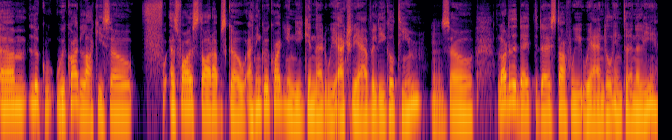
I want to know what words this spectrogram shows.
um, look, we're quite lucky. So, f- as far as startups go, I think we're quite unique in that we actually have a legal team. Mhm. So, a lot of the day to day stuff we, we handle internally.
